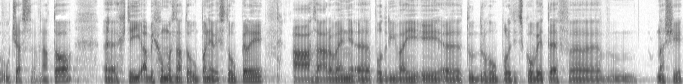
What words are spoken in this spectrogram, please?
účast v NATO, chtějí, abychom z NATO úplně vystoupili a zároveň podrývají i tu druhou politickou větev naši,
